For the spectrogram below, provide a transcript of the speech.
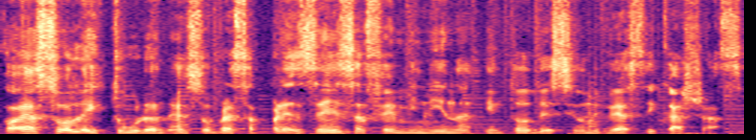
Qual é a sua leitura, né, sobre essa presença feminina em todo esse universo de cachaça?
